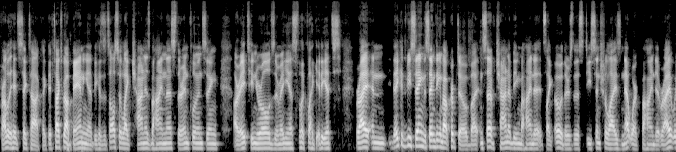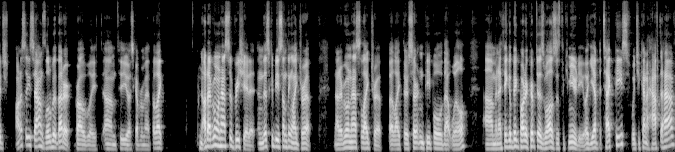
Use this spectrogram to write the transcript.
probably hates TikTok. Like they've talked about banning it because it's also like China's behind this. They're influencing our 18 year olds. They're making us look like idiots, right? And they could be saying the same thing about crypto, but instead of China being behind it, it's like, oh, there's this decentralized network behind it, right? Which honestly sounds a little bit better, probably, um, to the US government. But like, not everyone has to appreciate it. And this could be something like Drip. Not everyone has to like Drip, but like there's certain people that will. Um, and I think a big part of crypto as well is just the community. Like you have the tech piece, which you kind of have to have,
